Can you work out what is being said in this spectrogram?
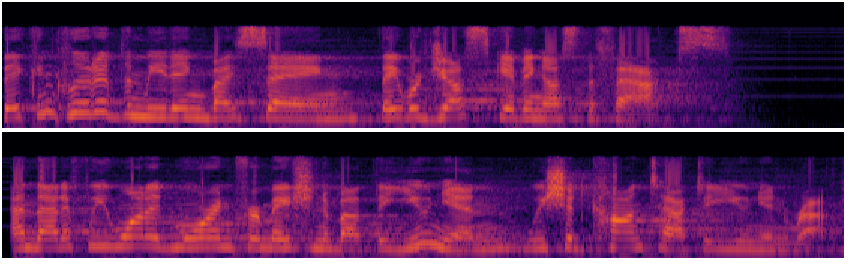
They concluded the meeting by saying they were just giving us the facts, and that if we wanted more information about the union, we should contact a union rep.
